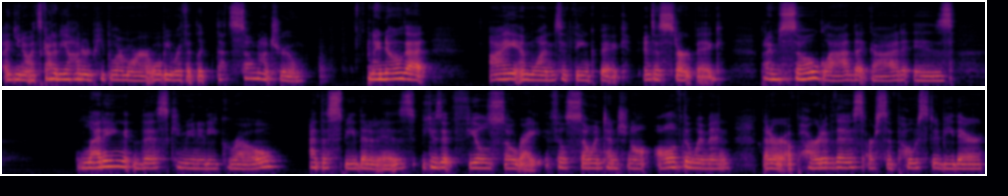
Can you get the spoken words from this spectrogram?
a, you know, it's got to be a hundred people or more. It won't be worth it. Like that's so not true. And I know that I am one to think big and to start big. But I'm so glad that God is letting this community grow at the speed that it is because it feels so right. It feels so intentional. All of the women that are a part of this are supposed to be there.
